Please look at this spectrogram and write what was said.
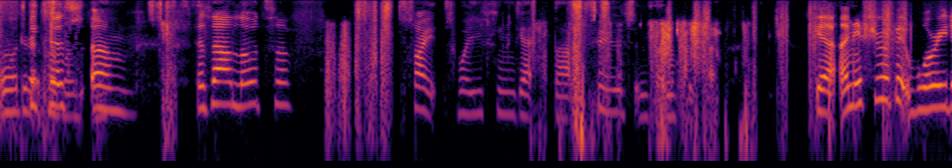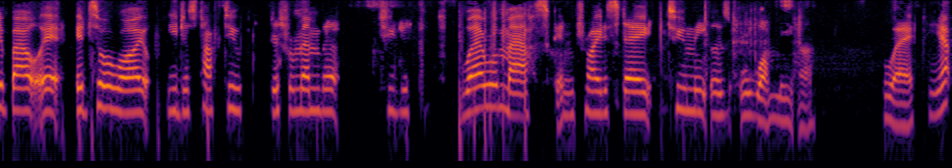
Order Because um, there are loads of sites where you can get that food and toilet paper. Yeah, and if you're a bit worried about it, it's alright. You just have to just remember to just wear a mask and try to stay two meters or one meter away. Yep.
